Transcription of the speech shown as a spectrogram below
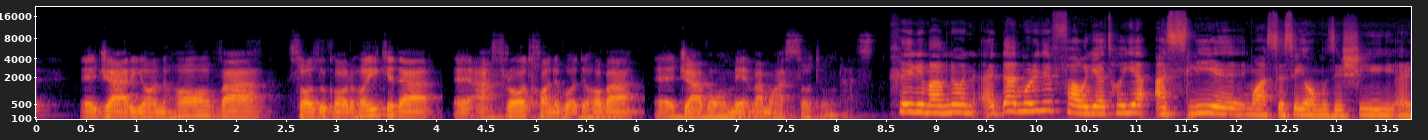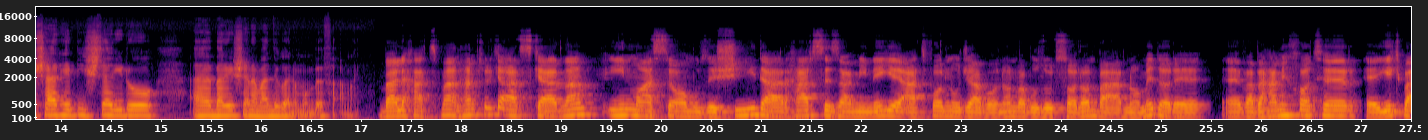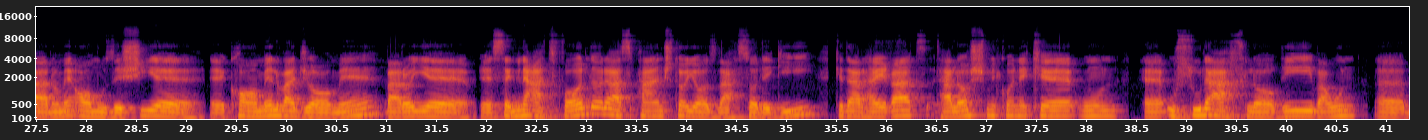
جریان ها و سازوکارهایی که در افراد خانواده ها و جوامع و مؤسسات اون هست. خیلی ممنون. در مورد فعالیت های اصلی مؤسسه آموزشی شرح بیشتری رو برای شنوندگانمون بفرمایید. بله حتما. همطور که عرض کردم این مؤسسه آموزشی در هر سه زمینه اطفال نوجوانان و بزرگسالان برنامه داره. و به همین خاطر یک برنامه آموزشی کامل و جامع برای سنین اطفال داره از 5 تا 11 سالگی که در حقیقت تلاش می‌کنه که اون اصول اخلاقی و اون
